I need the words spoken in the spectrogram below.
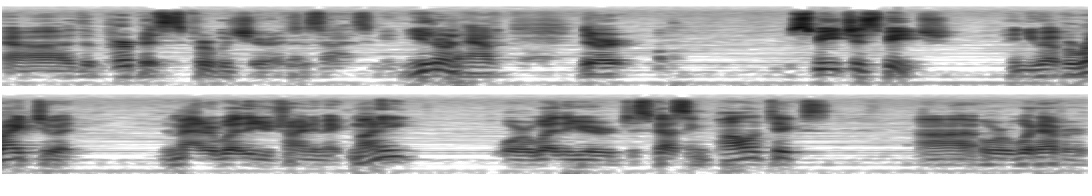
uh, the purpose for which you're exercising it. You don't have, there speech is speech, and you have a right to it, no matter whether you're trying to make money or whether you're discussing politics uh, or whatever.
